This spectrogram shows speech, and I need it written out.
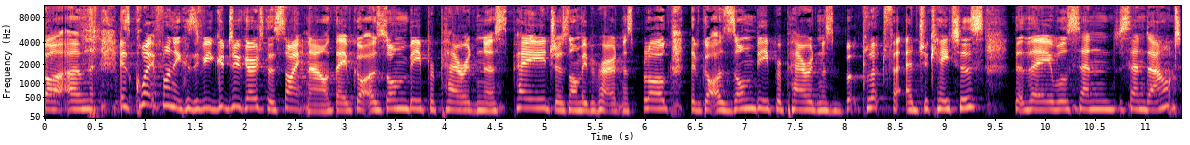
But um, it's quite funny because if you do go to the site now, they've got a zombie preparedness page, a zombie preparedness blog. They've got a zombie preparedness booklet for educators that they will send send out.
